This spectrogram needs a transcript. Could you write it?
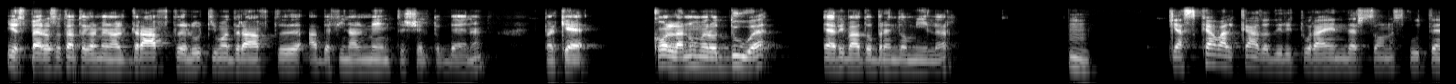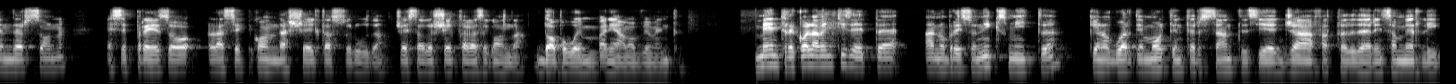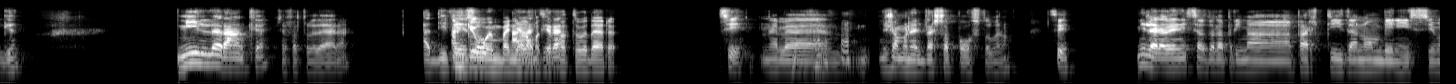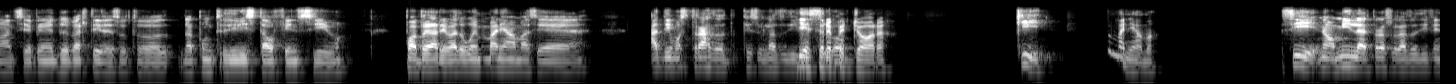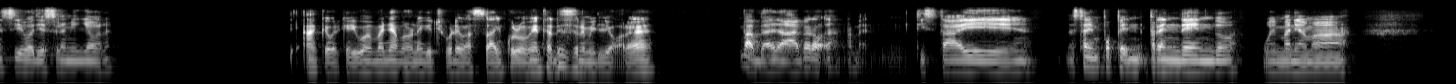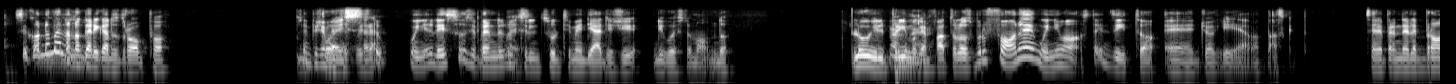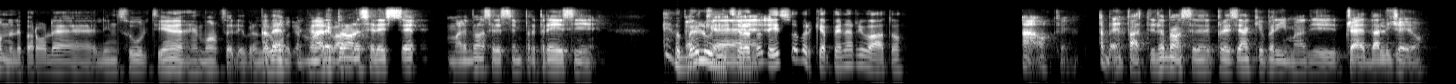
io spero soltanto che almeno al draft, l'ultimo draft, abbia finalmente scelto bene, perché con la numero 2 è arrivato Brandon Miller, Mm, che ha scavalcato addirittura Henderson, Scoot Henderson, e si è preso la seconda scelta assoluta, cioè è stato scelto la seconda, dopo Wembanyama ovviamente. Mentre con la 27 hanno preso Nick Smith, che è una guardia molto interessante, si è già fatta vedere in Summer League. Miller anche, si è fatto vedere. Ha difeso Anche alla si è gra- fatto vedere. Sì, nel- diciamo nel verso opposto però. Sì, Miller aveva iniziato la prima partita non benissimo, anzi le prime due partite sotto, dal punto di vista offensivo. Poi però è arrivato Wembanyama, si è, ha dimostrato che sul lato di essere peggiore. Chi? Wembanyama. Sì, no, Miller però sul lato difensivo di essere migliore. Anche perché di Wembanyama non è che ci voleva assai in quel momento ad essere migliore, eh. Vabbè, dai, però eh, vabbè, ti stai, stai un po' pen- prendendo Wembanyama. Secondo me l'hanno caricato troppo. Semplicemente questo. Quindi adesso si prende Può tutti essere. gli insulti mediatici di questo mondo. Lui il primo che ha fatto lo sbruffone, quindi mo stai zitto e giochi a basket. Se le prende LeBron le parole, gli insulti, eh, e mo se le prende Vabbè, uno che è ma LeBron se l'è se- ma LeBron se l'è sempre presi. Eh, vabbè, lui perché- inizierà da adesso perché è appena arrivato. Ah, ok. Vabbè, infatti LeBron se l'è presi anche prima di, cioè dal liceo.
